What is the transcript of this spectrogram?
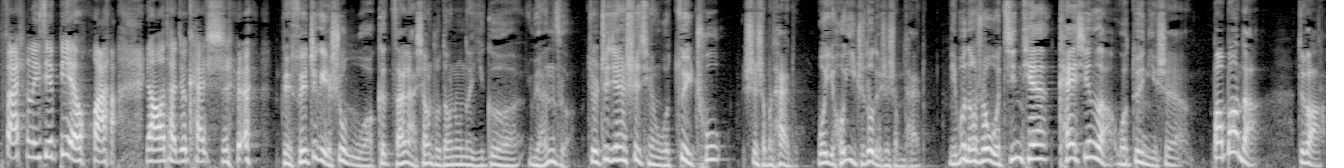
发生了一些变化，然后他就开始对，所以这个也是我跟咱俩相处当中的一个原则，就是这件事情我最初是什么态度，我以后一直都得是什么态度。你不能说我今天开心了，我对你是棒棒的，对吧？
